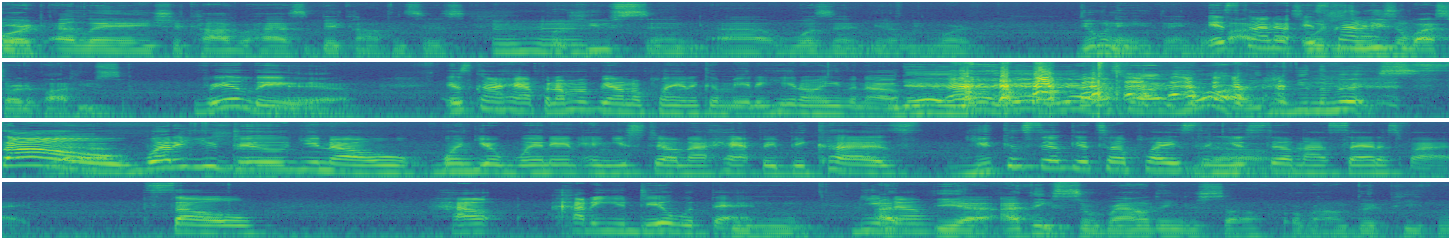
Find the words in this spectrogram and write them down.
York, LA, Chicago has big conferences, but Mhm. Houston uh, wasn't. You know, we weren't doing anything with It's podcasts, it's which is the reason why I started Pod Houston. Really, Yeah, it's gonna happen. I'm gonna be on the planning committee. He don't even know. yeah, yeah, yeah, yeah. That's right. You are. You're gonna be in the mix. So, Yeah. what do you do, you know, when you're winning and you're still not happy? Because you can still get to a place and you're still not satisfied. So, how how do you deal with that? Mhm. You I- know? yeah, I think surrounding yourself around good people,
